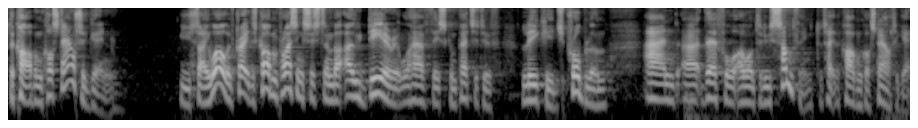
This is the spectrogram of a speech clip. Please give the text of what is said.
the carbon cost out again. You say, well, we've created this carbon pricing system, but oh dear, it will have this competitive leakage problem, and uh, therefore I want to do something to take the carbon cost out again.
